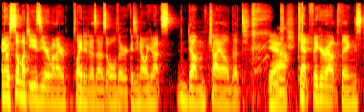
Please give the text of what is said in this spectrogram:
And it was so much easier when I played it as I was older because you know you're not dumb child that Yeah, can't figure out things.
